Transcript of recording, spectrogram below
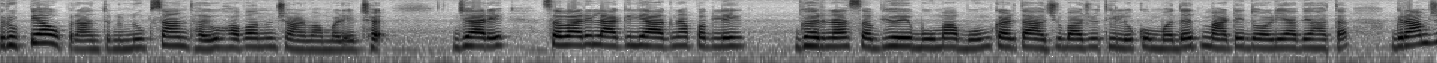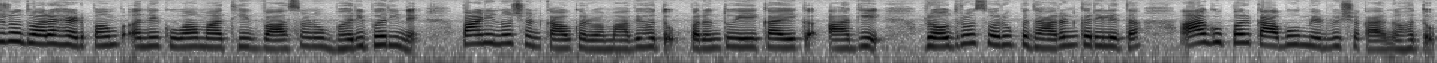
રૂપિયા ઉપરાંતનું નુકસાન થયું હોવાનું જાણવા મળે છે. જ્યારે સવારે લાગેલી આગના પગલે ઘરના સભ્યોએ બૂમાબૂમ કરતા આજુબાજુથી લોકો મદદ માટે દોડી આવ્યા હતા. ગ્રામજનો દ્વારા હેડપંપ અને કૂવામાંથી વાસણો ભરી ભરીને પાણીનો છંટકાવ કરવામાં આવ્યો હતો, પરંતુ એકાએક આગે રૌદ્ર સ્વરૂપ ધારણ કરી લેતા આગ ઉપર કાબૂ મેળવી શકાયો ન હતો.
